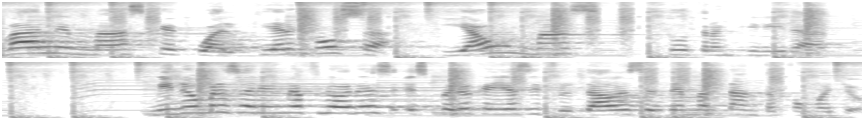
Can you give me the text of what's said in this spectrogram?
vale más que cualquier cosa y aún más tu tranquilidad. Mi nombre es Ariana Flores, espero que hayas disfrutado este tema tanto como yo.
